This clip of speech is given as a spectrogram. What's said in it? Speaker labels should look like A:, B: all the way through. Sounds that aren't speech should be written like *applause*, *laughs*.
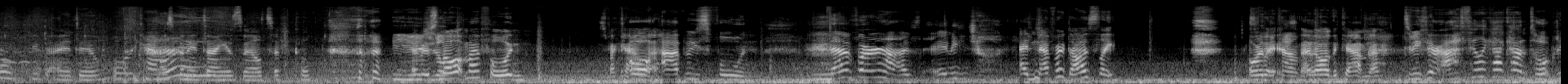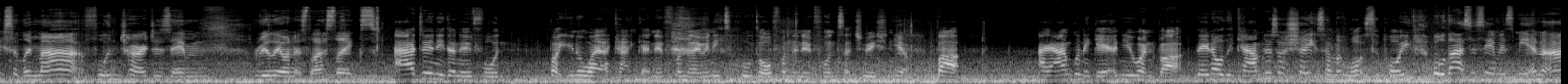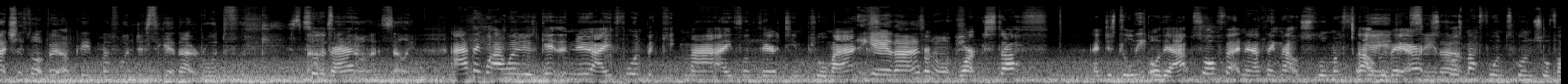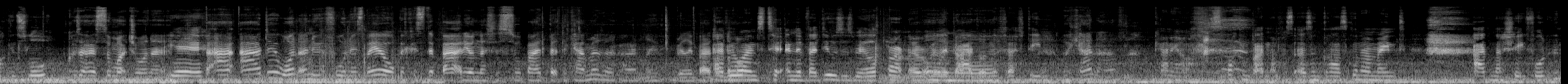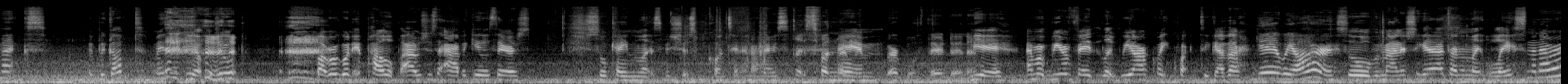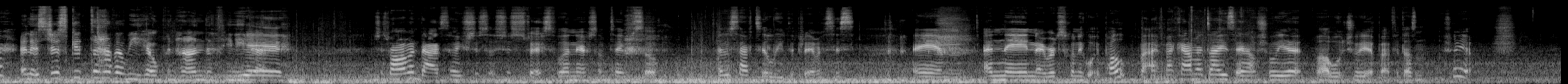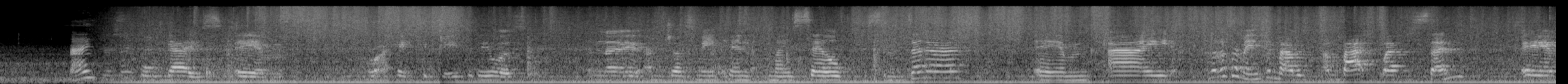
A: Oh, Adele. Oh, the camera's going to die as well, typical. *laughs* If it's not my phone, it's my camera. Oh.
B: Abby's phone never has any charge.
A: it never does, like. *laughs*
B: Or the camera.
A: And or the camera.
B: To be fair, I feel like I can't talk recently. My phone charge is um, really on its last legs.
A: I do need a new phone, but you know why I can't get a new phone now. We need to hold off on the new phone situation.
B: Yep.
A: But I am going to get a new one, but then all the cameras are shite, so I'm like, what's the point?
B: Well, that's the same as me, and I actually thought about upgrading my phone just to get that Rode phone case.
A: So
B: I
A: did
B: like,
A: I.
B: No, that's silly.
A: I think what I'm going to do is get the new iPhone, but keep my iPhone 13 Pro Max
B: Yeah, that is
A: for work stuff. And just delete all the apps off it, and then I think that'll slow my. That'll
B: Yeah,
A: be better.
B: say
A: It's
B: that.
A: because my phone's going so fucking slow.
B: Because it has so much on it.
A: Yeah.
B: But I, I do want a new phone as well because the battery on this is so bad, but the cameras are apparently really bad. on them all.
A: Everyone's and the videos as well. Apparently, are
B: Oh,
A: really bad on the 15.
B: We can't have.
A: Can't have. It's fucking bad enough as it is in Glasgow. Never mind adding a shite phone to the mix. It'd be good. Maybe do up the job. *laughs* But we're going to Pulp. I was just at Abigail's there. She's so kind and lets me shoot some content in her house.
B: It's fun when
A: Um,
B: we- we're both there doing it.
A: Yeah, and we're, we're very, like we are quite quick together.
B: Yeah, we are.
A: So we managed to get that done in like less than an hour.
B: And it's just good to have a wee helping hand if you need it.
A: Yeah. Just my mum and dad's house. Just it's just stressful in there sometimes. So I just have to leave the premises. *laughs* um, and then now we're just going to go to Pulp. But if my camera dies, then I'll show you it. Well, I won't show you it, but if it doesn't, I'll show you it.
B: Bye.
A: guys um, what a hectic day today was and now I'm just making myself some dinner. Um, I, I don't know if I mentioned but I was, I'm back with Sin. Um,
